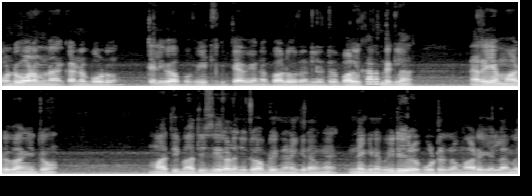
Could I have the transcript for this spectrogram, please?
கொண்டு போனோம்னா கண்ணு போடும். தெளிவாக இப்போ வீட்டுக்கு தேவையான பால் ஒரு ரெண்டு லிட்டர் பால் கறந்துக்கலாம். நிறைய மாடு வாங்கிட்டோம். மாற்றி மாற்றி சீரழிஞ்சிட்டோம் அப்படின்னு நினைக்கிறவங்க இன்றைக்கி நான் வீடியோவில் போட்டிருக்கிற மாடு எல்லாமே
